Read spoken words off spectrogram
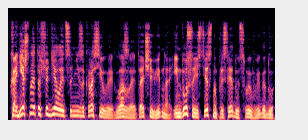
конечно, это все делается не за красивые глаза, это очевидно. Индусы, естественно, преследуют свою выгоду.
